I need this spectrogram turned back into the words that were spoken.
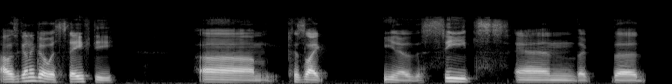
I was gonna go with safety, um, because like, you know, the seats and the the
